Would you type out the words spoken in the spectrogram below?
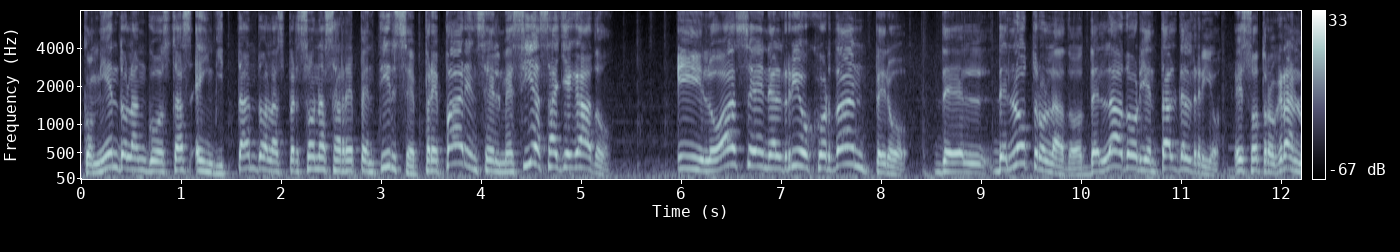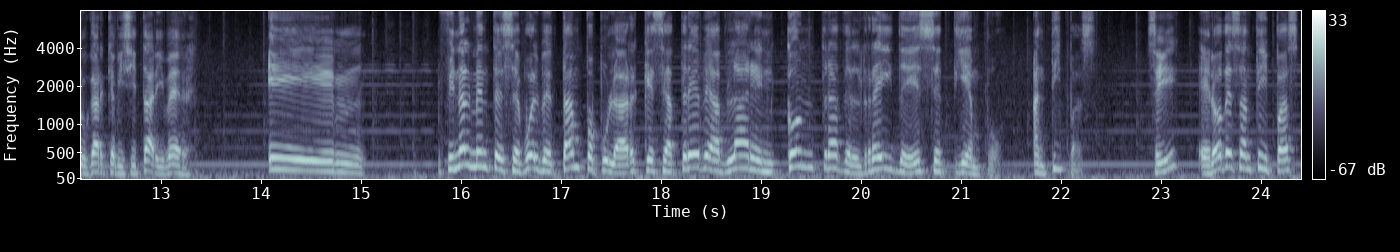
comiendo langostas e invitando a las personas a arrepentirse. Prepárense, el Mesías ha llegado. Y lo hace en el río Jordán, pero del, del otro lado, del lado oriental del río. Es otro gran lugar que visitar y ver. Y... Mm, finalmente se vuelve tan popular que se atreve a hablar en contra del rey de ese tiempo, Antipas. ¿Sí? Herodes Antipas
